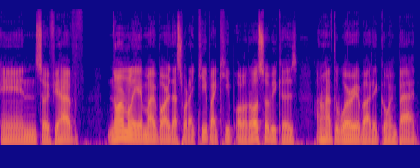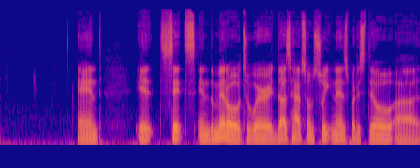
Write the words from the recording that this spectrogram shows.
And so if you have normally in my bar, that's what I keep. I keep Oloroso because I don't have to worry about it going bad. And it sits in the middle to where it does have some sweetness, but it's still uh,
